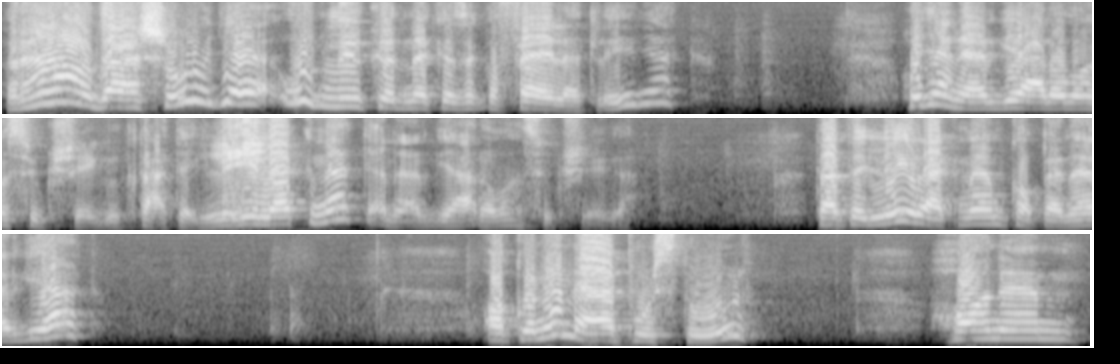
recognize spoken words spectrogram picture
Ráadásul ugye úgy működnek ezek a fejlett lények hogy energiára van szükségük, tehát egy léleknek energiára van szüksége tehát egy lélek nem kap energiát akkor nem elpusztul hanem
